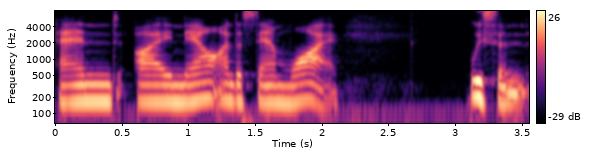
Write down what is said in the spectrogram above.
and I now understand why Listen,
